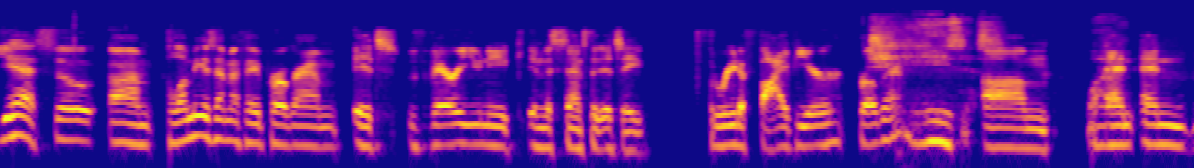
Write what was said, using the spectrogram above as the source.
Yeah, so um, Columbia's MFA program it's very unique in the sense that it's a three to five year program. Jesus. Um, wow. And and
